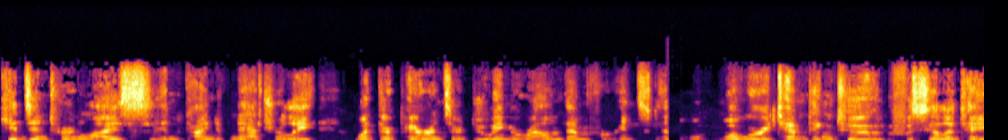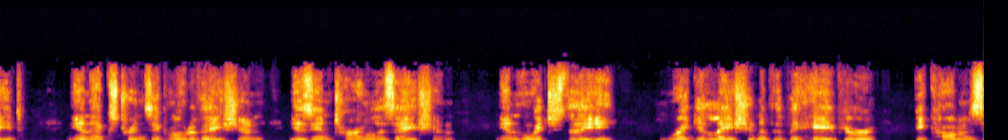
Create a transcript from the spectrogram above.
Kids internalize in kind of naturally what their parents are doing around them, for instance. What we're attempting to facilitate in extrinsic motivation is internalization in which the regulation of the behavior becomes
